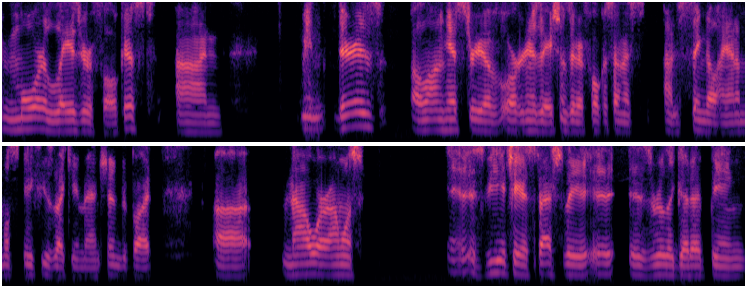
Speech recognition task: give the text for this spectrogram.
more laser focused on. I mean, there is a long history of organizations that are focused on this on single animal species, like you mentioned, but uh, now we're almost is BHA especially is really good at being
